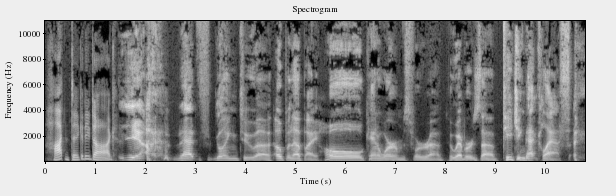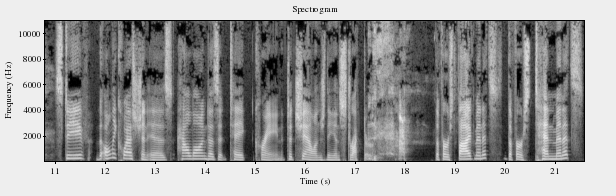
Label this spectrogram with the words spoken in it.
Hot diggity dog. Yeah, that's going to uh, open up a whole can of worms for uh, whoever's uh, teaching that class. Steve, the only question is how long does it take Crane to challenge the instructor? The first five minutes? The first 10 minutes?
